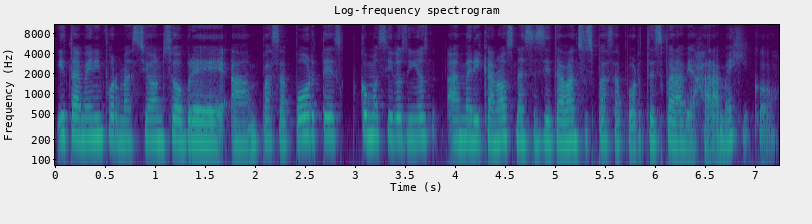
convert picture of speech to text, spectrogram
y también información sobre um, pasaportes, como si los niños americanos necesitaban sus pasaportes para viajar a México.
